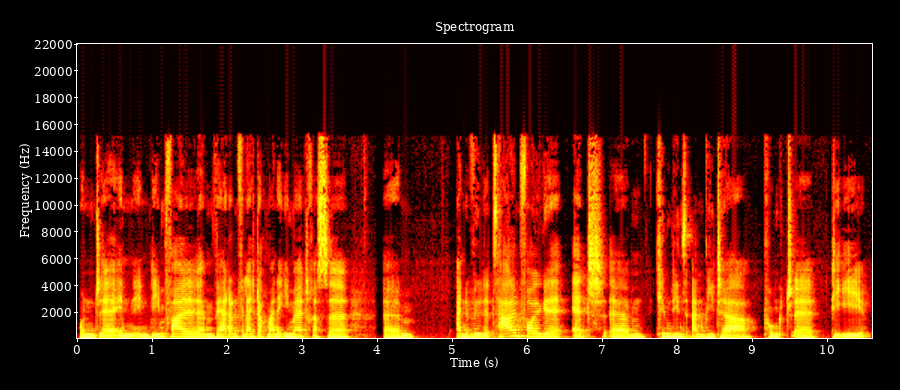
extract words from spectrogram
Und äh, in, in dem Fall ähm, wäre dann vielleicht auch meine E-Mail-Adresse ähm, eine wilde Zahlenfolge at ähm, kimdienstanbieter.de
